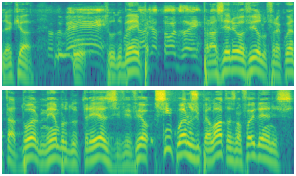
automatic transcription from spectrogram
Olha aqui, ó. Tudo bem? O, tudo Boa bem? a todos aí. Prazer em ouvi-lo. Frequentador, membro do 13, viveu cinco anos de Pelotas, não foi, Denis?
